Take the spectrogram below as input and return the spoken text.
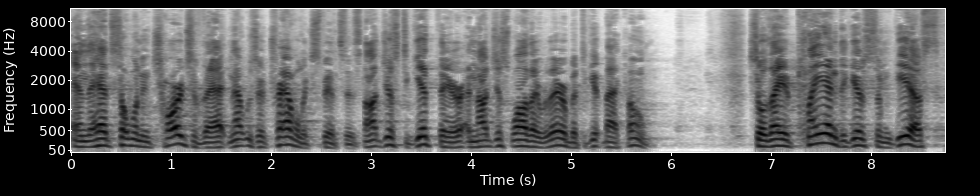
And they had someone in charge of that, and that was their travel expenses, not just to get there and not just while they were there, but to get back home. So they had planned to give some gifts.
